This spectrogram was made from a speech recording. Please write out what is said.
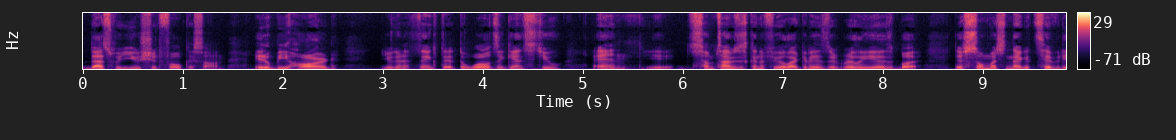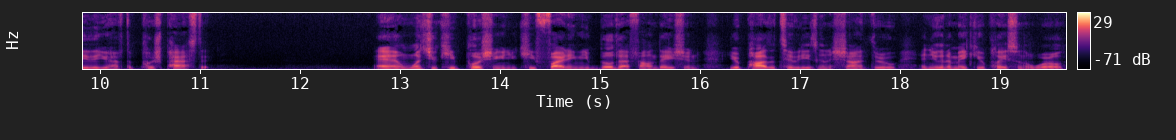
that's what you should focus on. It'll be hard. You're going to think that the world's against you. And it, sometimes it's going to feel like it is. It really is. But there's so much negativity that you have to push past it. And once you keep pushing and you keep fighting and you build that foundation, your positivity is going to shine through and you're going to make your place in the world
